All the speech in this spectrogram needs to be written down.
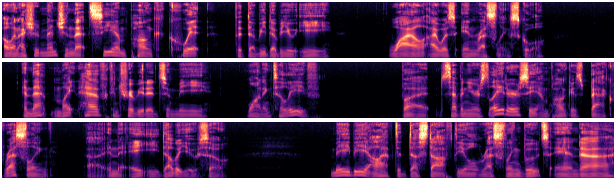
Oh, and I should mention that CM Punk quit the WWE while I was in wrestling school. And that might have contributed to me wanting to leave. But seven years later, CM Punk is back wrestling uh, in the AEW. So maybe I'll have to dust off the old wrestling boots and uh,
